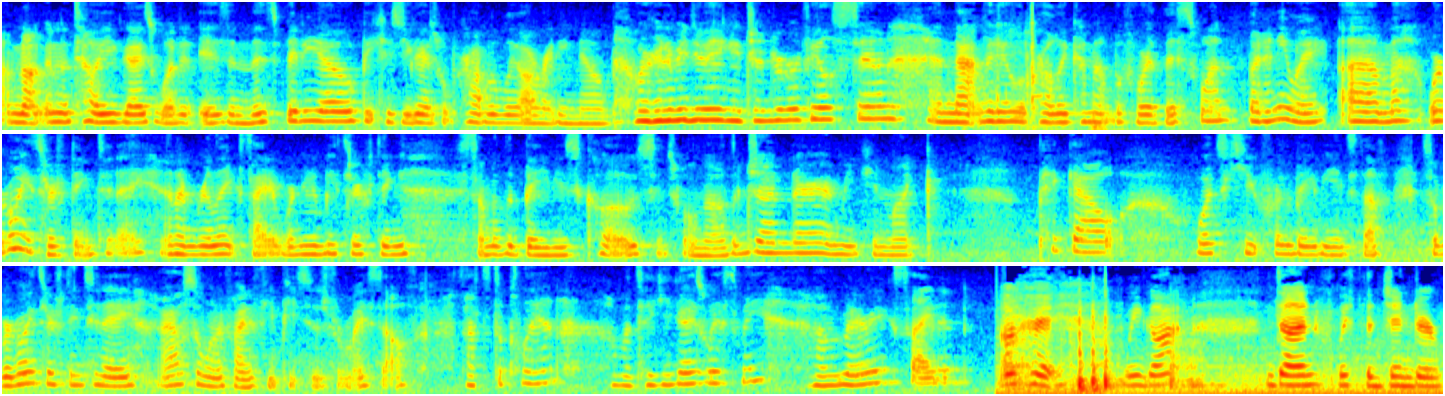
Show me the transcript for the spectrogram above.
I'm not going to tell you guys what it is in this video because you guys will probably already know. We're going to be doing a gender reveal soon and that video will probably come out before this one. But anyway, um, we're going thrifting today and I'm really excited. We're going to be thrifting some of the baby's clothes since we'll know the gender and we can like pick out what's cute for the baby and stuff. So we're going thrifting today. I also want to find a few pieces for myself that's the plan. I'm gonna take you guys with me. I'm very excited. Okay, we got done with the gender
